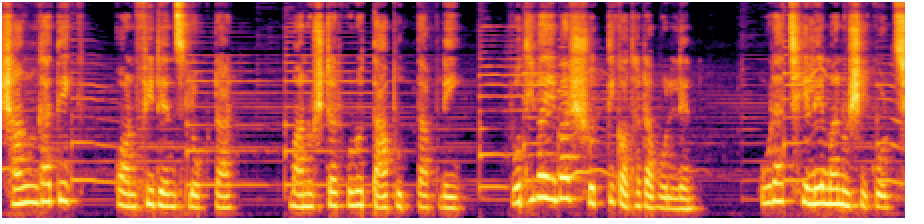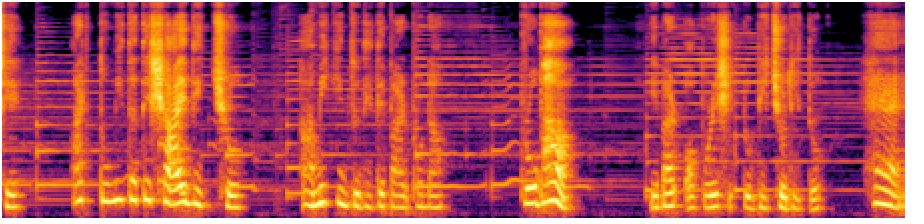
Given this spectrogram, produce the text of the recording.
সাংঘাতিক কনফিডেন্স লোকটার। মানুষটার কোনো তাপ উত্তাপ নেই। প্রতিভা এবার সত্যি কথাটা বললেন। ওরা ছেলে মানুষই করছে। আর তুমি তাতে সায় দিচ্ছ। আমি কিন্তু দিতে পারব না। প্রভা! এবার অপরেশ একটু বিচলিত। হ্যাঁ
